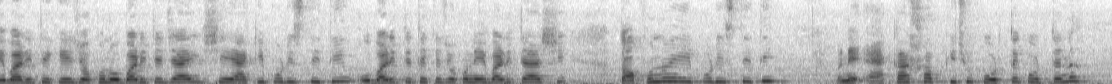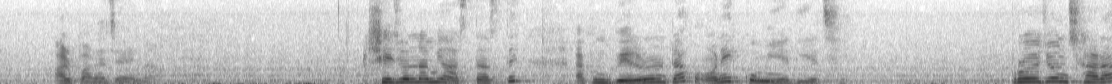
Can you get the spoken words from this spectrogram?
এ বাড়ি থেকে যখন ও বাড়িতে যাই, সে একই পরিস্থিতি, ও বাড়িতে থেকে যখন এ বাড়িতে আসি, তখনও এই পরিস্থিতি। মানে একা সব কিছু করতে করতে না আর পারা যায় না। সেই জন্য আমি আস্তে আস্তে এখন বেরোনোটা অনেক কমিয়ে দিয়েছি। প্রয়োজন ছাড়া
